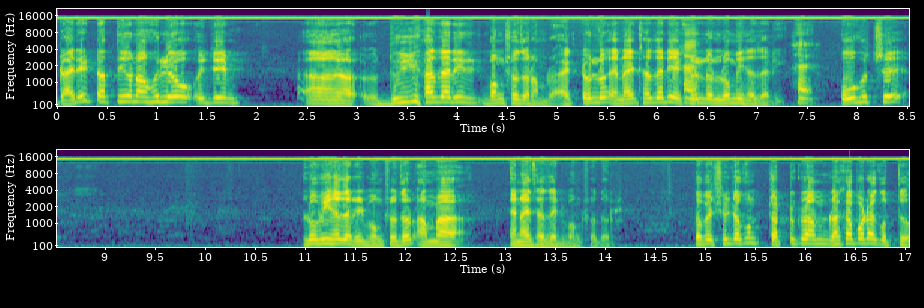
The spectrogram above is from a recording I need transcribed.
ডাইরেক্ট আত্মীয় না হলেও ওই যে দুই হাজারির বংশধর আমরা। একটা হলো এনায়েত হাজারি একটা হ্যাঁ। হলো লমি হাজারি। হ্যাঁ। ও হচ্ছে লমি হাজারির বংশধর আমরা এনায়েত হাজারির বংশধর। তবে সে যখন চট্টগ্রাম লেখাপড়া করতো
